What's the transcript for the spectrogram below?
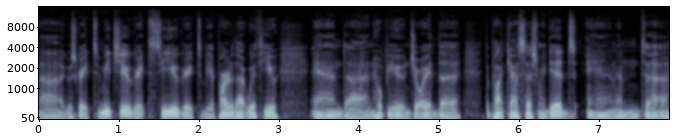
Uh, it was great to meet you, great to see you, great to be a part of that with you, and uh, and hope you enjoyed the the podcast session we did. And, uh,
